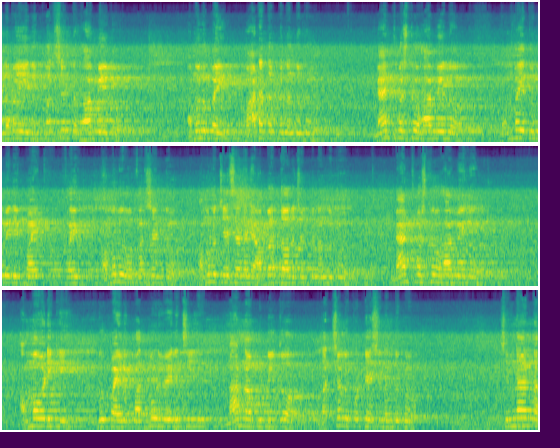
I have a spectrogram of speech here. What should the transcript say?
ఎనభై ఐదు పర్సెంట్ హామీలు అమలుపై మాట తప్పినందుకు మేనిఫెస్టో హామీలు తొంభై తొమ్మిది పాయింట్ ఫైవ్ అమలు పర్సెంట్ అమలు చేశానని అబద్ధాలు చెప్పినందుకు మేనిఫెస్టో హామీలు అమ్మఒడికి రూపాయలు పదమూడు వేలిచ్చి నాన్న బుడ్డితో లక్షలు కొట్టేసినందుకు చిన్నాన్న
